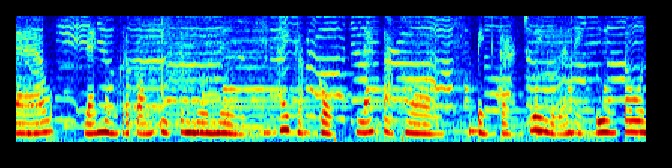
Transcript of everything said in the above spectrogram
แล้ว และนมกระป๋องอีกจำนวนหนึ่ง ให้กับกบและตาพร เป็นการช่วยเหลือในเบื้องต้น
